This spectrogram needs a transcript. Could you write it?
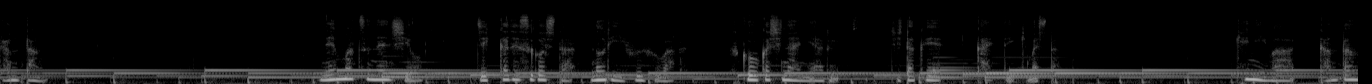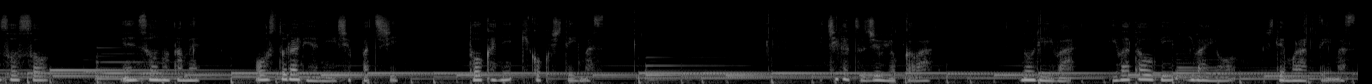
元旦。年末年始を実家で過ごしたノリー夫婦は福岡市内にある自宅へ帰っていきました。ケニーは元旦早々演奏のためオーストラリアに出発し10日に帰国しています。1月14日はノリーは岩田帯祝いをしてもらっています。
